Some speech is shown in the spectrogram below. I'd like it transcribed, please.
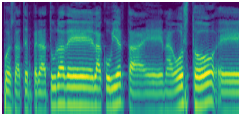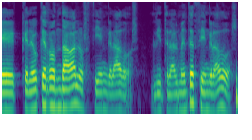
Pues la temperatura de la cubierta en agosto eh, creo que rondaba los 100 grados, literalmente 100 grados.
